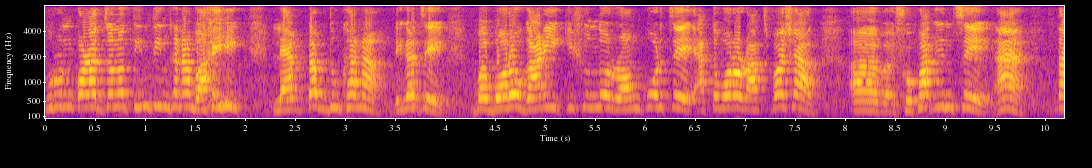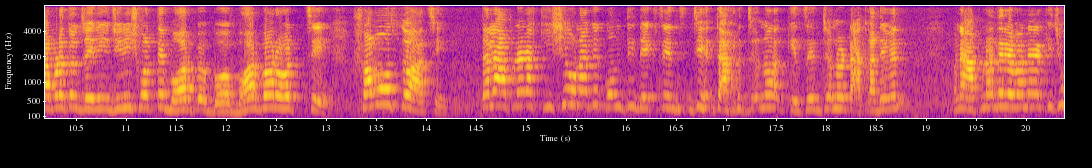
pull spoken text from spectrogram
পূরণ করার জন্য তিন, তিনখানা বাইক, ল্যাপটপ দুখানা, ঠিক আছে? বড় গাড়ি, কি সুন্দর রং করছে, এত বড় রাজপ্রাসাদ সোফা কিনছে হ্যাঁ? তারপরে তো জিনি- জিনিসপত্রে ভর ভর ভর হচ্ছে, সমস্ত আছে। তাহলে আপনারা কিসে ওনাকে কমতি দেখছেন যে তার জন্য, কেসের জন্য টাকা দেবেন? মানে আপনাদের মানে আর কিছু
